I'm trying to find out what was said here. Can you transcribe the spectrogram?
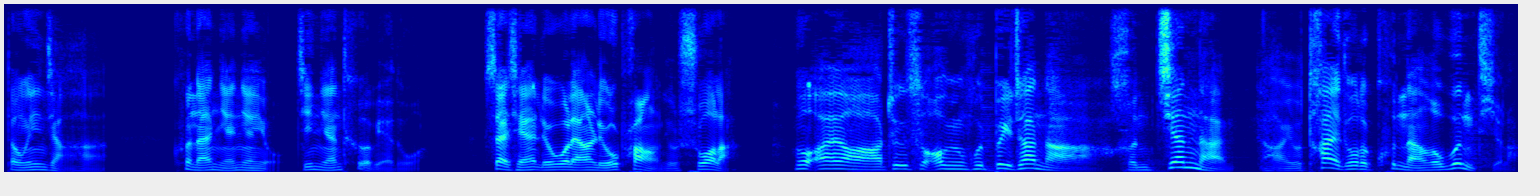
但我跟你讲哈，困难年年有，今年特别多。赛前，刘国梁刘胖就说了，说哎呀，这次奥运会备战呐很艰难啊，有太多的困难和问题了，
